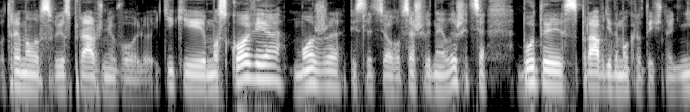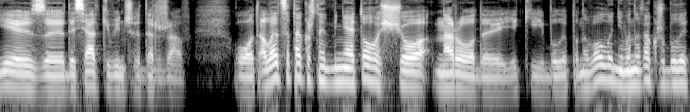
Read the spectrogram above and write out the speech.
отримали свою справжню волю. І тільки Московія може після цього все ж від неї лишиться бути справді демократичною, однією з десятків інших держав. От, але це також не відміняє того, що народи, які були поневолені, вони також були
